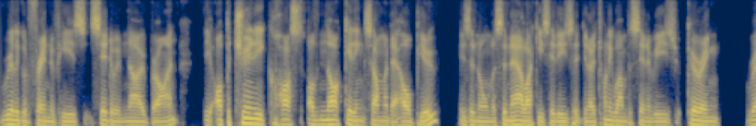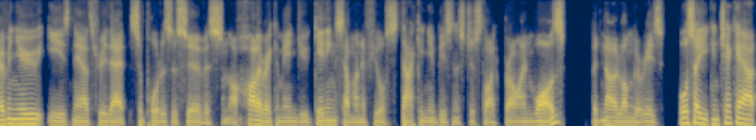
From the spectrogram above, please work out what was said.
really good friend of his said to him, No, Bryan, the opportunity cost of not getting someone to help you is enormous. And now, like he said, he's at, you know, 21% of his recurring revenue is now through that support as a service. And I highly recommend you getting someone if you're stuck in your business, just like Bryan was, but no longer is. Also, you can check out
